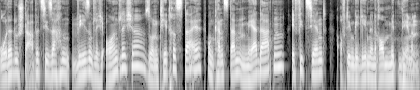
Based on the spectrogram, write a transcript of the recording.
oder du stapelst die Sachen wesentlich ordentlicher, so im Tetris-Style, und kannst dann mehr Daten effizient auf dem gegebenen Raum mitnehmen.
